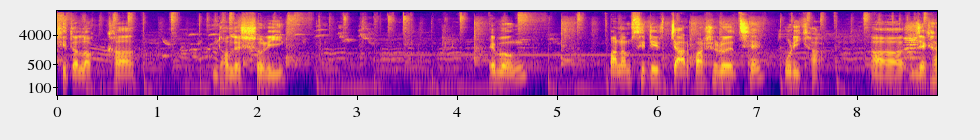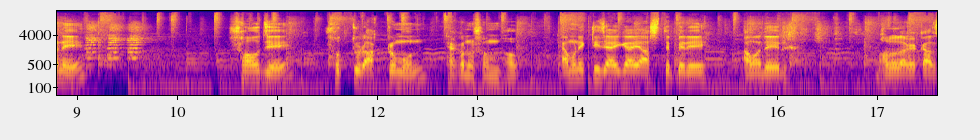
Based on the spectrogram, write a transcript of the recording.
শীতলক্ষা ঢলেশ্বরী এবং পানাম সিটির চারপাশে রয়েছে পরীক্ষা যেখানে সহজে শত্রুর আক্রমণ ঠেকানো সম্ভব। এমন একটি জায়গায় আসতে পেরে আমাদের ভালো লাগা কাজ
